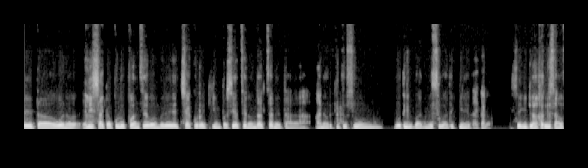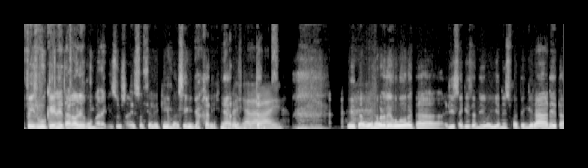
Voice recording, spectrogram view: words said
Eta, bueno, Elisa Kapulu poan zegoen bere txakurrekin pasiatzen ondartzen, eta han aurkitu zuen botil bat, mezu batekin, eta, karo, segituan jarri izan Facebooken, eta gaur egun badakizu sare sozialekin, ba, segituan jarri harremanetan. bai. Eta, bueno, hor dugu, eta Elisak izan dugu hien espaten gerar, eta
